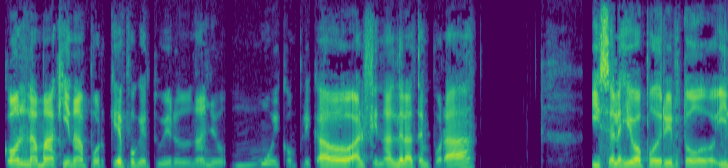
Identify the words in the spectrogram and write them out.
con la máquina. ¿Por qué? Porque tuvieron un año muy complicado al final de la temporada y se les iba a podrir todo. Y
